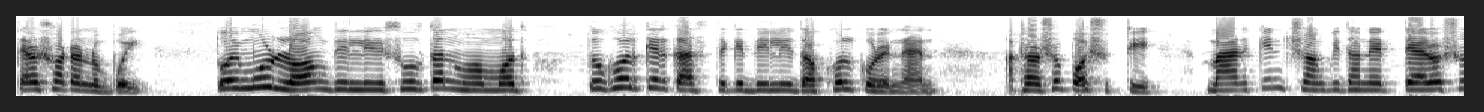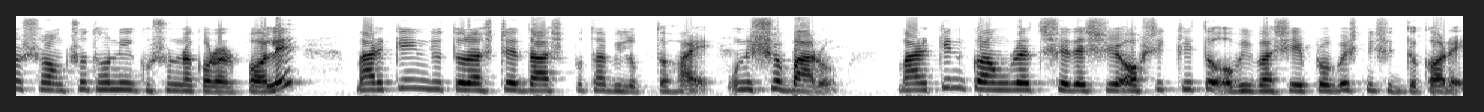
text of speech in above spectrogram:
তেরোশো আটানব্বই। তৈমুর লং দিল্লির সুলতান মোহাম্মদ তুঘলকের কাছ থেকে দিল্লি দখল করে নেন আঠারোশো পঁয়ষট্টি। মার্কিন সংবিধানের তেরোশো সংশোধনী ঘোষণা করার ফলে মার্কিন যুক্তরাষ্ট্রের দাসপ্রথা বিলুপ্ত হয়। উনিশশো বারো, মার্কিন কংগ্রেস সেদেশে অশিক্ষিত অভিবাসীর প্রবেশ নিষিদ্ধ করে।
